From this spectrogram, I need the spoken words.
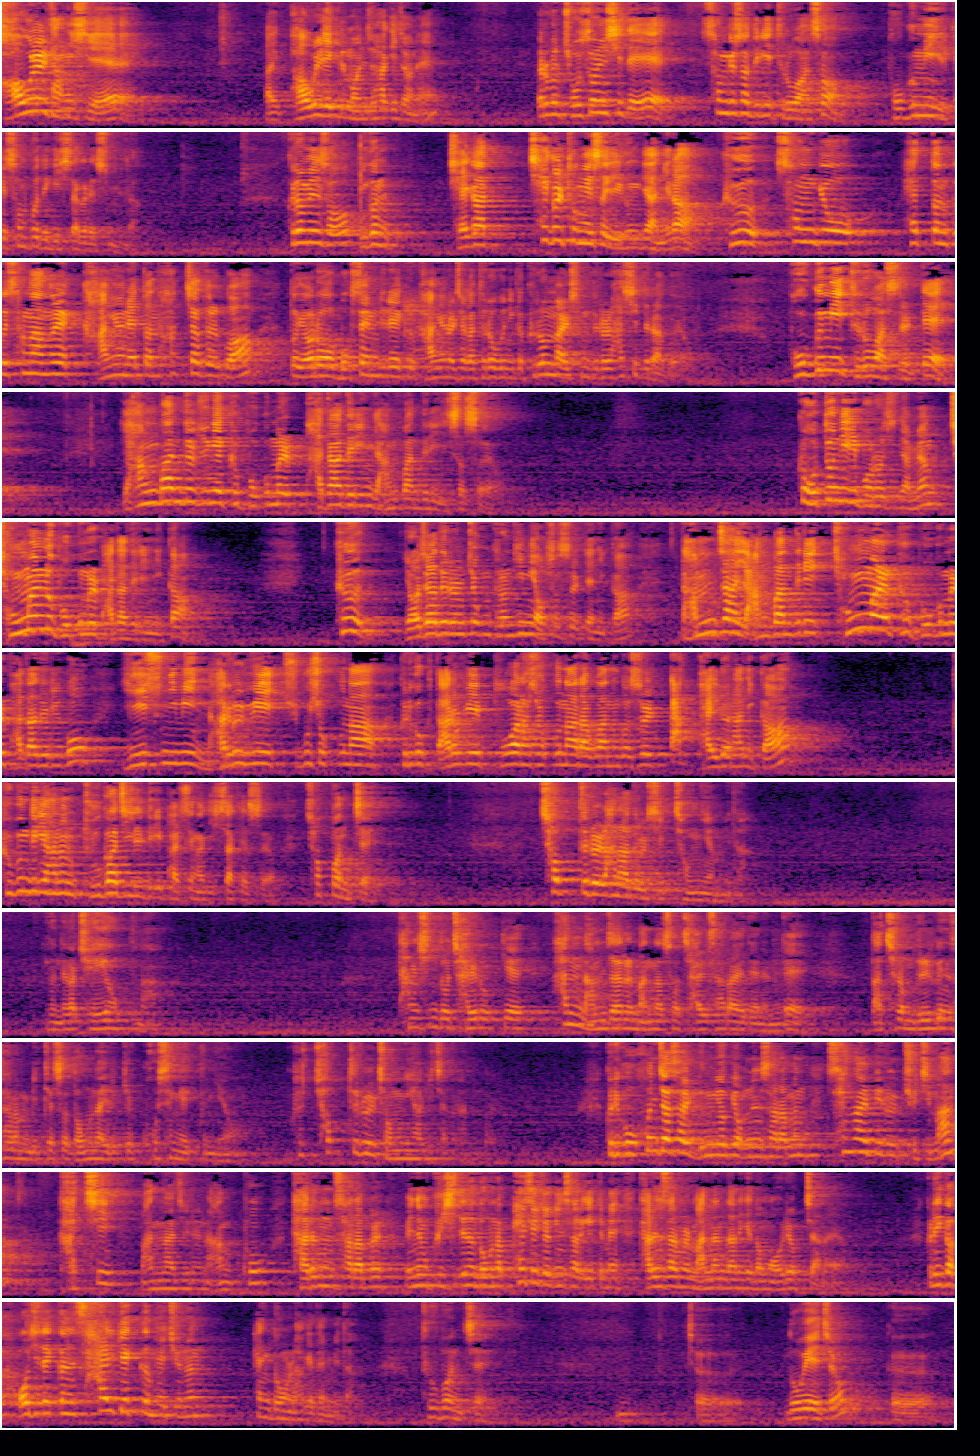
바울 당시에 아니, 바울 얘기를 먼저 하기 전에 여러분 조선 시대에 선교사들이 들어와서 복음이 이렇게 선포되기 시작을 했습니다. 그러면서 이건 제가 책을 통해서 읽은 게 아니라 그 선교했던 그 상황을 강연했던 학자들과 또 여러 목사님들의 그 강연을 제가 들어보니까 그런 말씀들을 하시더라고요. 복음이 들어왔을 때 양반들 중에 그 복음을 받아들인 양반들이 있었어요. 그 어떤 일이 벌어지냐면 정말로 복음을 받아들이니까 그 여자들은 조금 그런 힘이 없었을 때니까 남자 양반들이 정말 그 복음을 받아들이고 예수님이 나를 위해 죽으셨구나 그리고 나를 위해 부활하셨구나라고 하는 것을 딱 발견하니까 그분들이 하는 두 가지 일들이 발생하기 시작했어요. 첫 번째, 첩들을 하나둘씩 정리합니다. 이건 내가 죄였구나. 당신도 자유롭게 한 남자를 만나서 잘 살아야 되는데 나처럼 늙은 사람 밑에서 너무나 이렇게 고생했군요. 그래서 첩들을 정리하기 시작을 하는 거예요. 그리고 혼자 살 능력이 없는 사람은 생활비를 주지만 같이 만나지는 않고 다른 사람을 왜냐면 그 시대는 너무나 폐쇄적인 사회이기 때문에 다른 사람을 만난다는 게 너무 어렵잖아요. 그러니까 어찌됐건 살게끔 해주는 행동을 하게 됩니다. 두 번째, 음, 저 노예죠. 그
